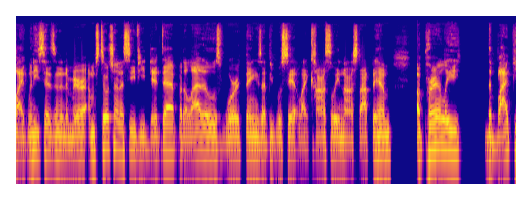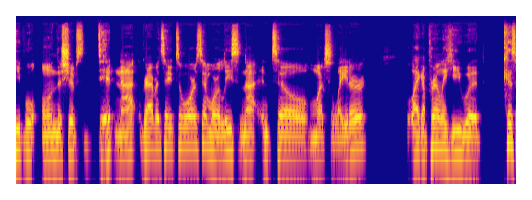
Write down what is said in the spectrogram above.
like when he says it in the mirror, I'm still trying to see if he did that, but a lot of those were things that people said like constantly nonstop to him. Apparently, the black people on the ships did not gravitate towards him, or at least not until much later. Like apparently he would because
